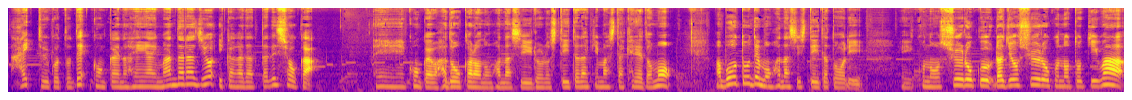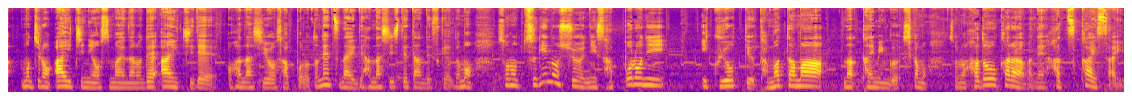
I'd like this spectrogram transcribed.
はい、ということで今回の「偏愛マンダラジオ」いかがだったでしょうか、えー、今回は波動からのお話いろいろしていただきましたけれども、まあ、冒頭でもお話ししていた通りえこの収録ラジオ収録の時はもちろん愛知にお住まいなので愛知でお話を札幌とねつないで話してたんですけれどもその次の週に札幌に行くよっていうたまたまなタイミングしかもその波動カラーがね初開催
